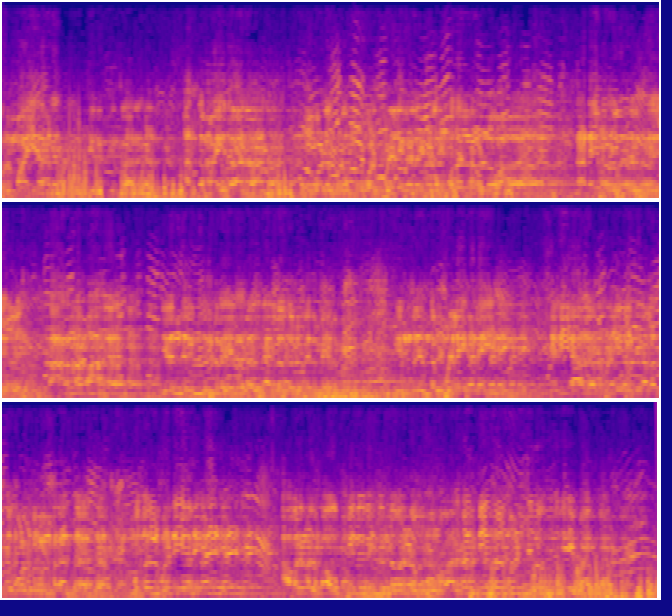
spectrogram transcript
ஒரு மைதானத்தில் இருக்கின்றார்கள். அந்த மைதானம் உங்களுக்கும் உங்கள் பிள்ளைகளுக்கும் முதல்வர்களாக நடைபெறுவதற்கு காரணமாக இருந்திருக்கின்றது என்பது நல்லதொரு பெருமை. இன்று இந்த பிள்ளைகளை சரியாக பிள்ளைகள் கலந்து கொள்கின்ற அந்த முதல் விடயங்கள் அவர்கள் வகுப்பில் இருக்கின்றவர்கள் கூறுவார்கள். நீங்கள் வீட்டில் ஒத்திகை பார்க்க வேண்டும்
